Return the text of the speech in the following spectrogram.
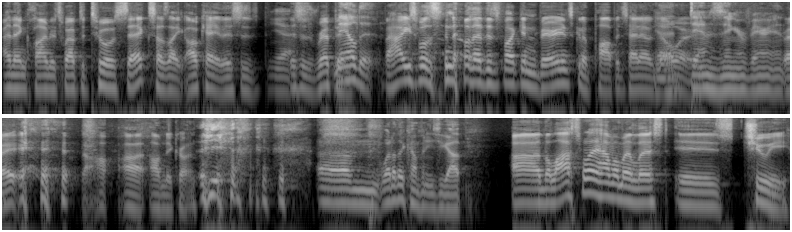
and then climbed its way up to 206. I was like, okay, this is yeah. this is ripping. Nailed it. But how are you supposed to know that this fucking variant's going to pop its head out of yeah, nowhere? Damn Zinger variant. Right? uh, Omicron. yeah. um, what other companies you got? Uh, the last one I have on my list is Chewy.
